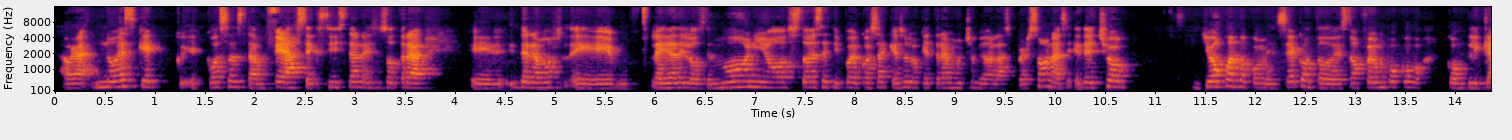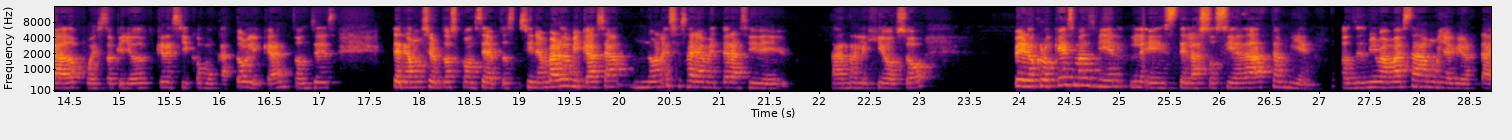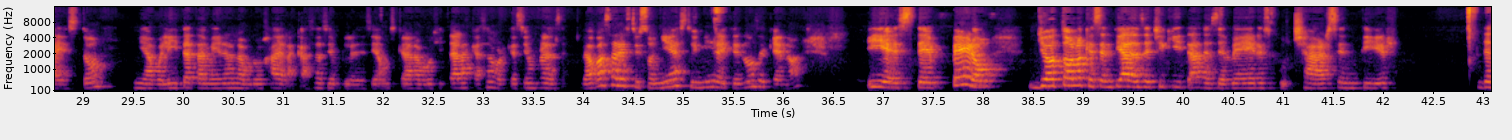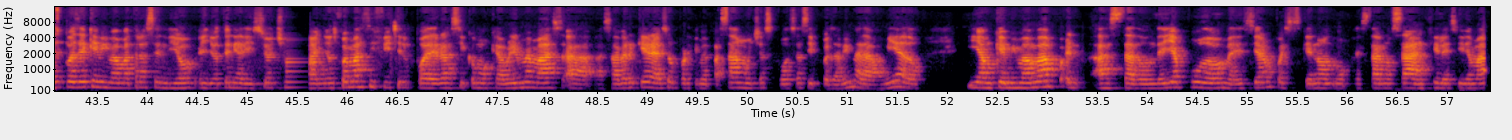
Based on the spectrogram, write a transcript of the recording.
Ahora, no es que cosas tan feas existan, esa es otra eh, tenemos eh, la idea de los demonios, todo ese tipo de cosas, que eso es lo que trae mucho miedo a las personas. De hecho, yo cuando comencé con todo esto fue un poco complicado, puesto que yo crecí como católica, entonces teníamos ciertos conceptos. Sin embargo, en mi casa no necesariamente era así de tan religioso, pero creo que es más bien este, la sociedad también. Entonces mi mamá estaba muy abierta a esto mi abuelita también era la bruja de la casa, siempre le decíamos que era la brujita de la casa porque siempre va a pasar esto y soñé esto y mira y que no sé qué, ¿no? Y este, pero yo todo lo que sentía desde chiquita, desde ver, escuchar, sentir, después de que mi mamá trascendió, yo tenía 18 años, fue más difícil poder así como que abrirme más a, saber qué era eso porque me pasaban muchas cosas y pues a mí me daba miedo. Y aunque mi mamá, hasta donde ella pudo, me decían pues que no, no están los ángeles y demás,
